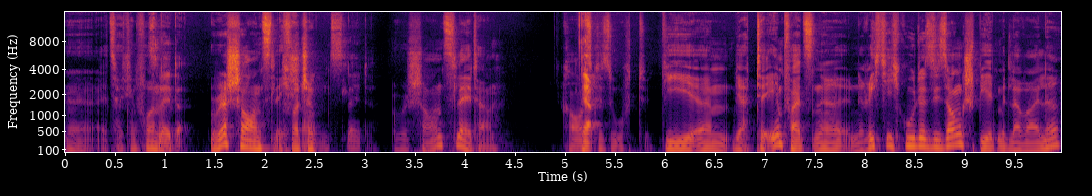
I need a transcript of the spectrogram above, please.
Äh, jetzt habe ich den vorne. Slater. Rashawn Slater. Rashawn Slater. Rashawn Slater rausgesucht. Die, ähm, ja, der ebenfalls eine, eine richtig gute Saison spielt mittlerweile.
